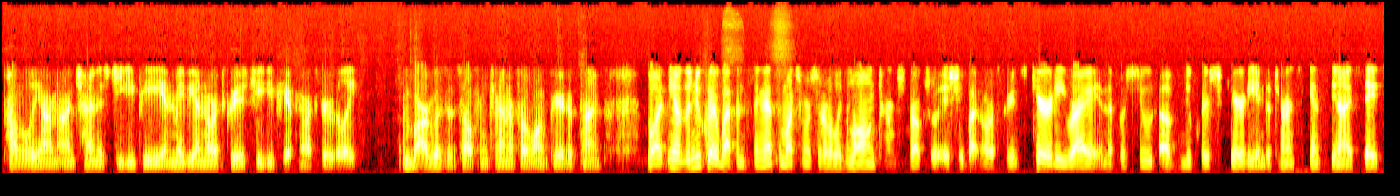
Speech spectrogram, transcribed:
probably on, on China's GDP and maybe on North Korea's GDP if North Korea really embargoes itself from China for a long period of time. But you know, the nuclear weapons thing that's a much more sort of like long-term structural issue about North Korean security, right? And the pursuit of nuclear security and deterrence against the United States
